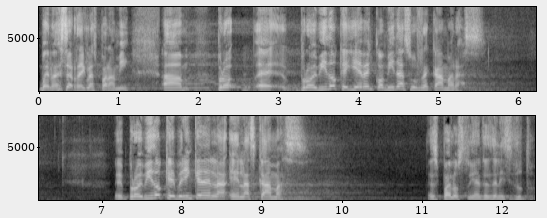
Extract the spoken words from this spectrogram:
Bueno, esas reglas para mí. Eh, prohibido que lleven comida a sus recámaras. Eh, prohibido que brinquen en, las camas. Es para los estudiantes del instituto.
